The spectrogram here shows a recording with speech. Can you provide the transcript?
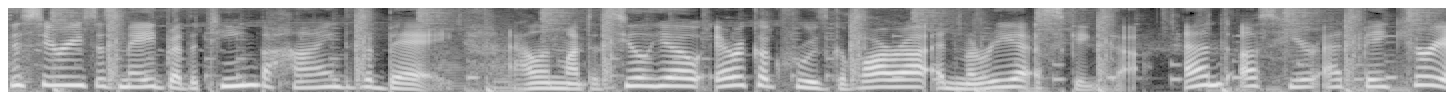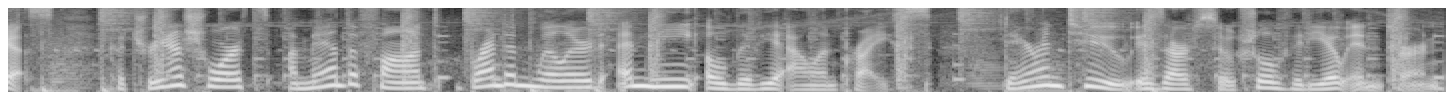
This series is made by the team behind The Bay Alan Montecillo, Ericka Cruz Guevarra, and Maria Esquinca, and us here at Bay Curious Katrina Schwartz, Amanda Font, Brendan Willard, and me, Olivia Allen Price. Darren, Tu, is our social video intern.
